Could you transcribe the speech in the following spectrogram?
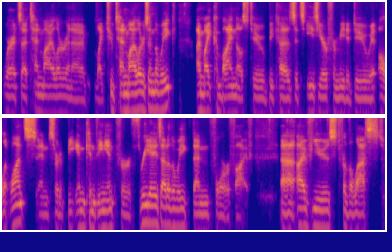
where it's a 10 miler and a like two 10 milers in the week, I might combine those two because it's easier for me to do it all at once and sort of be inconvenient for three days out of the week than four or five. Uh, I've used for the last,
